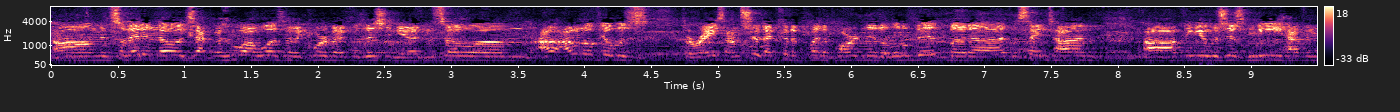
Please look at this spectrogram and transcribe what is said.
Um, and so they didn't know exactly who I was at the quarterback position yet. And so um, I, I, don't know if it was the race. I'm sure that could have played a part in it a little bit. But uh, at the same time, uh, I think it was just me having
